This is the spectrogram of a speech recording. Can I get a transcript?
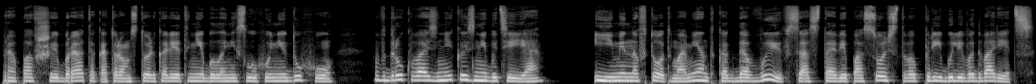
Пропавший брат, о котором столько лет не было ни слуху, ни духу, вдруг возник из небытия. И именно в тот момент, когда вы в составе посольства прибыли во дворец.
